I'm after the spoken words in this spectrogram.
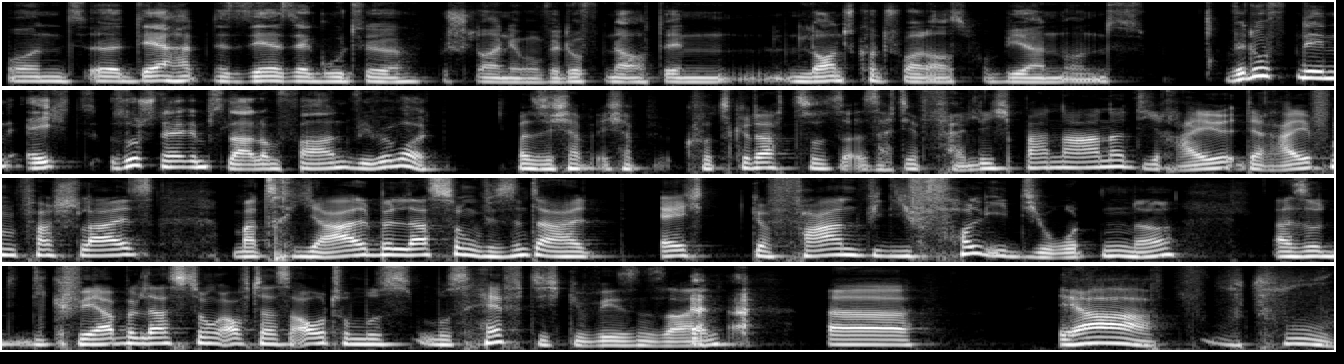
Und äh, der hat eine sehr, sehr gute Beschleunigung. Wir durften da auch den Launch Control ausprobieren und Wir durften den echt so schnell im Slalom fahren, wie wir wollten. Also ich habe ich hab kurz gedacht, so, seid ihr völlig Banane? Die Rei der Reifenverschleiß, Materialbelastung, wir sind da halt echt gefahren wie die Vollidioten, ne? Also die Querbelastung auf das Auto muss, muss heftig gewesen sein. äh, ja, puh.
